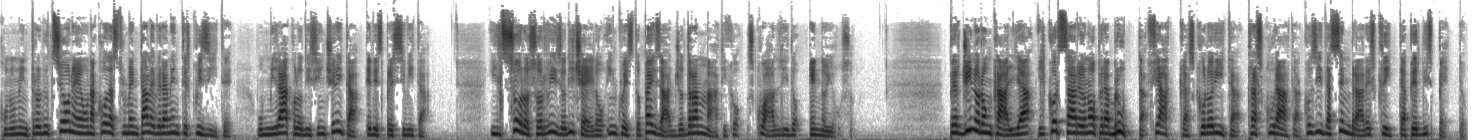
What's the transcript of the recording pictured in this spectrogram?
con un'introduzione e una coda strumentale veramente squisite, un miracolo di sincerità ed espressività. Il solo sorriso di cielo in questo paesaggio drammatico, squallido e noioso. Per Gino Roncaglia il Corsaro è un'opera brutta, fiacca, scolorita, trascurata, così da sembrare scritta per dispetto.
